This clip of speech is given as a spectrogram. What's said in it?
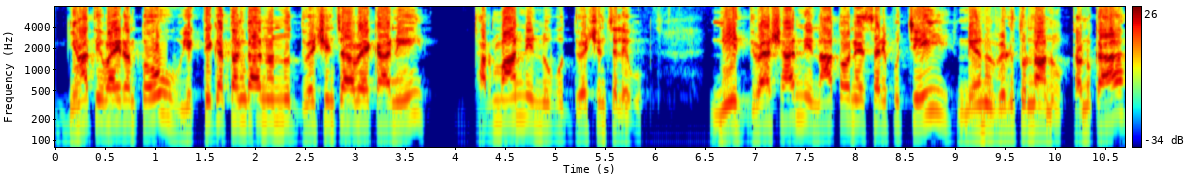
జ్ఞాతి వైరంతో వ్యక్తిగతంగా నన్ను ద్వేషించావే కానీ ధర్మాన్ని నువ్వు ద్వేషించలేవు. నీ ద్వేషాన్ని నాతోనే సరిపుచ్చి నేను వెళుతున్నాను. కనుక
